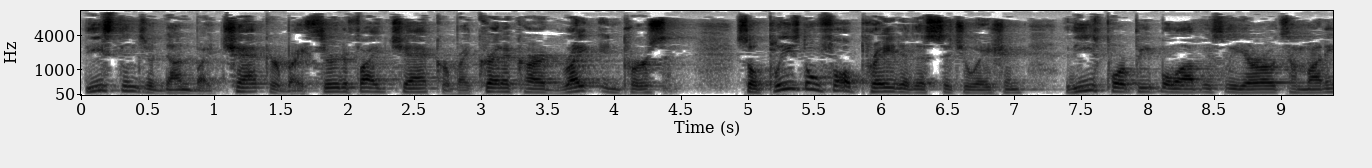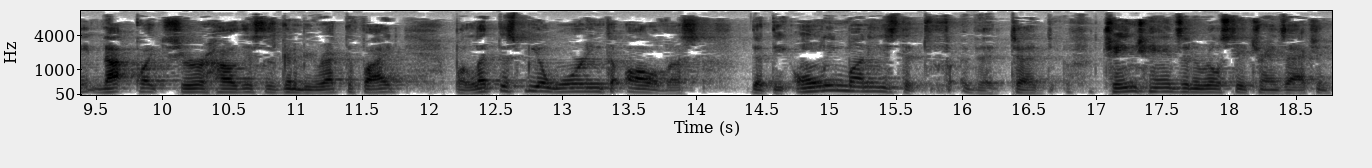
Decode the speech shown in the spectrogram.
These things are done by check or by certified check or by credit card right in person. So please don't fall prey to this situation. These poor people obviously are some money, not quite sure how this is going to be rectified, but let this be a warning to all of us that the only monies that that uh, change hands in a real estate transaction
